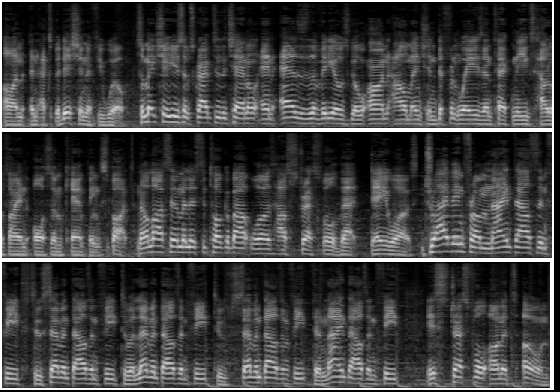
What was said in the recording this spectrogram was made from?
on an expedition, if you will. So make sure you subscribe to the channel, and as the videos go on, I'll mention different ways and techniques how to find awesome camping spots. Now, lastly on the list to talk about was how stressful that day was. Driving from 9,000 feet to 7,000 feet to 11,000 feet to 7,000 feet to 9,000 feet is stressful on its own.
